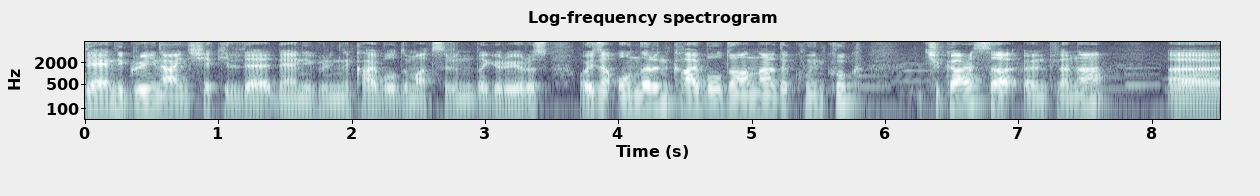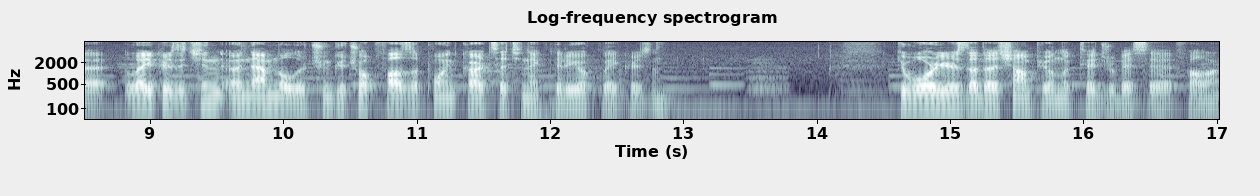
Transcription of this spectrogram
Danny Green aynı şekilde. Danny Green'in kaybolduğu maçlarını da görüyoruz. O yüzden onların kaybolduğu anlarda Quinn Cook çıkarsa ön plana e, Lakers için önemli olur. Çünkü çok fazla point guard seçenekleri yok Lakers'ın. Ki Warriors'da da şampiyonluk tecrübesi falan.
